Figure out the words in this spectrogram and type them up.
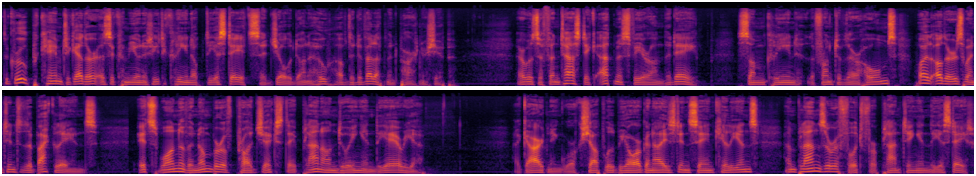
The group came together as a community to clean up the estate, said Joe Donoghue of the Development Partnership. There was a fantastic atmosphere on the day. Some cleaned the front of their homes, while others went into the back lanes, it's one of a number of projects they plan on doing in the area. A gardening workshop will be organised in St Killian's and plans are afoot for planting in the estate.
